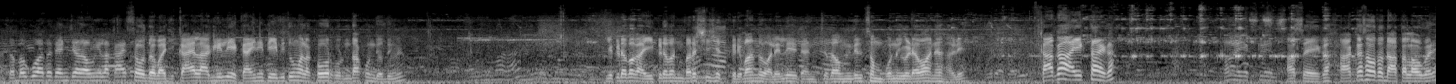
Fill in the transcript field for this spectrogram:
आता बघू आता त्यांच्या दावणीला काय सौदाबाजी काय लागलेली आहे काय नाही ते बी तुम्हाला कव्हर करून दाखवून देऊ तुम्ही. इकडे बघा इकडे पण बरेचसे शेतकरी बांधव आलेले आहे त्यांच्या दावणीतील संपूर्ण जोड्या वाहण्यासाठी काका ऐकता आहे का. असं आहे का? हा कसा होता दाताला वगैरे?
